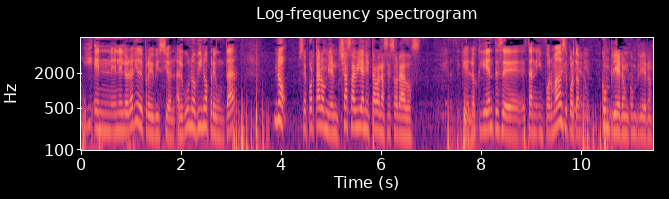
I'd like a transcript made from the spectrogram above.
¿Y en, en el horario de prohibición, alguno vino a preguntar? No, se portaron bien, ya sabían y estaban asesorados. Así que los clientes eh, están informados y se portan bien. Cumplieron, cumplieron.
